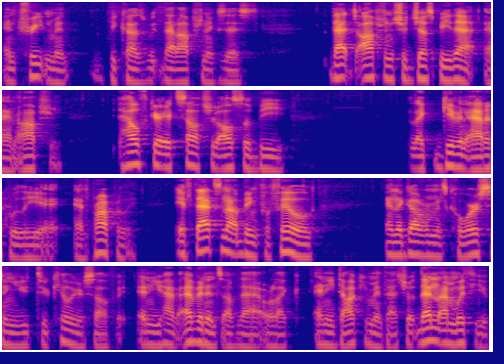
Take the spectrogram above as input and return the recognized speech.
and treatment because we, that option exists. That option should just be that an option. Healthcare itself should also be like given adequately and properly. If that's not being fulfilled and the government's coercing you to kill yourself and you have evidence of that or like any document that show then I'm with you.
